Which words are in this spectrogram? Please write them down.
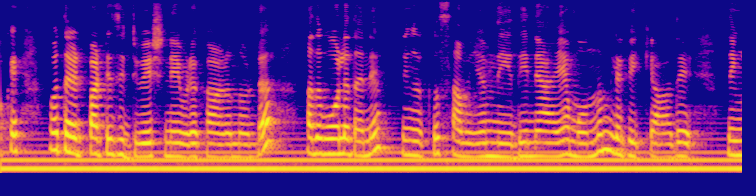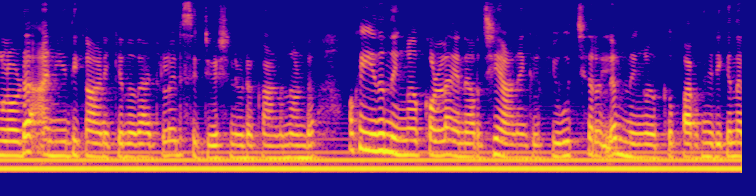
ഓക്കെ അപ്പോൾ തേർഡ് പാർട്ടി സിറ്റുവേഷനെ ഇവിടെ കാണുന്നുണ്ട്. അതുപോലെ തന്നെ നിങ്ങൾക്ക് സമയം നീതി ന്യായം ഒന്നും ലഭിക്കാതെ നിങ്ങളോട് അനീതി കാണിക്കുന്നതായിട്ടുള്ള ഒരു സിറ്റുവേഷൻ ഇവിടെ കാണുന്നുണ്ട്. ഓക്കെ ഇത് നിങ്ങൾക്കുള്ള എനർജി ആണെങ്കിൽ ഫ്യൂച്ചറിലും നിങ്ങൾക്ക് പറഞ്ഞിരിക്കുന്ന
